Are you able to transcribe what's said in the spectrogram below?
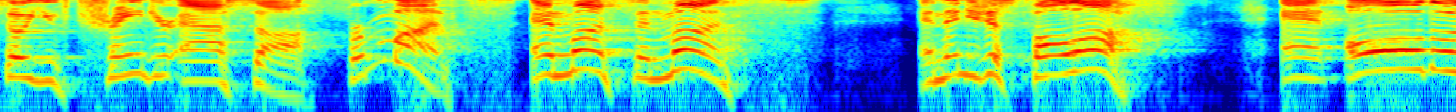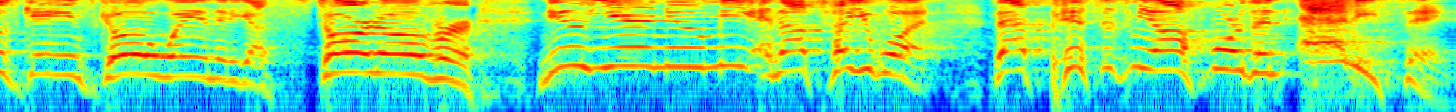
So you've trained your ass off for months and months and months, and then you just fall off. And all those gains go away, and then you got to start over. New year, new me. And I'll tell you what, that pisses me off more than anything,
